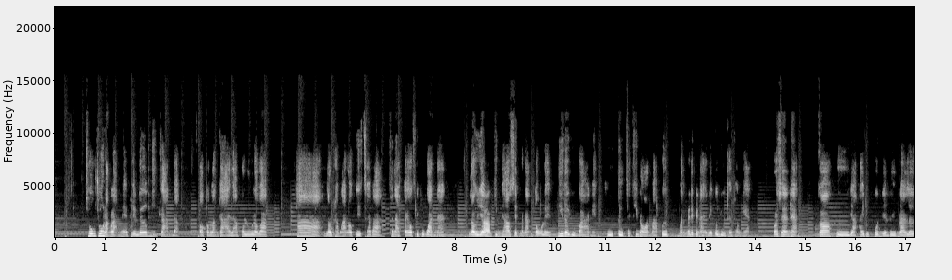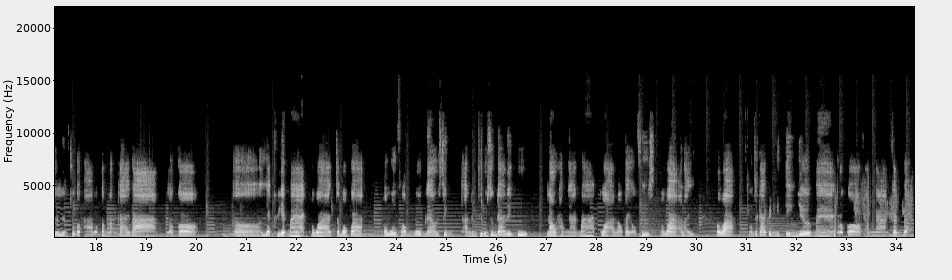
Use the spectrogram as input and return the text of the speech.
ช่วงช่วงหลังๆเนี่ยเพเริ่มมีการแบบออกกำลังกายแล้วเพอรู้แล้วว่า ถ้าเราทำงานออฟฟิศใช่ป่ะขนาดไปออฟฟิศทุกวันนะ เรายังครับกินข้าวเสร็จมานั่งโต๊ะเลย นี่เราอยู่บ้านเนี่ยคือตื่นจากที่นอนมาปุ๊บมันไม่ได้ไปไหนเลยก็อยู่แถวๆเนี้ยเพราะฉะนั้นเนี่ยก็คืออยากให้ทุกคนอย่าลืมละเลยเรื่องสุขภาพออกกำลังกายบ้าง แล้วก็เอ่ออย่าเครียดมาก เพราะว่าจะบอกว่าพ อ work from home แล้วสิ่งอันหนึงที่รู้สึกได้เลยคือ เราทำงานมากกว่าเราไปออฟฟิศเพราะว่าอะไร เพราะว่ามันจะกลายเป็นมิทติ้งเยอะมาก แล้วก็ทำงานกันแบบ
